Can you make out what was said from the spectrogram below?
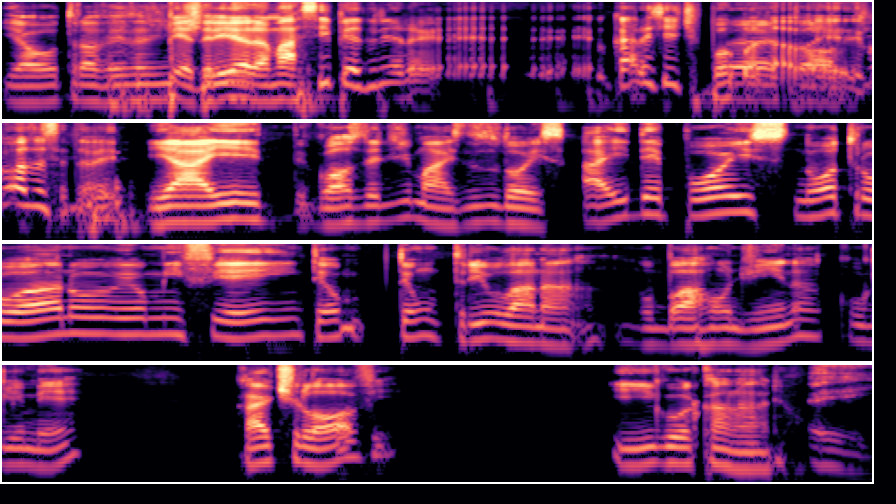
e a outra vez a gente... Pedreira, Marcinho Pedreira, é- o cara é gente boa, É, tá? ele gosta de você também. E aí, gosto dele demais, dos dois. Aí depois, no outro ano, eu me enfiei em ter um, ter um trio lá na, no Barrondina, com o Guimê, Cartilove e Igor Canário. Ei.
